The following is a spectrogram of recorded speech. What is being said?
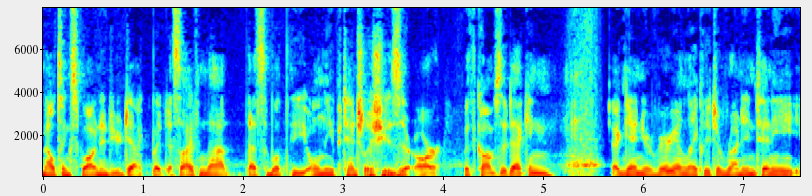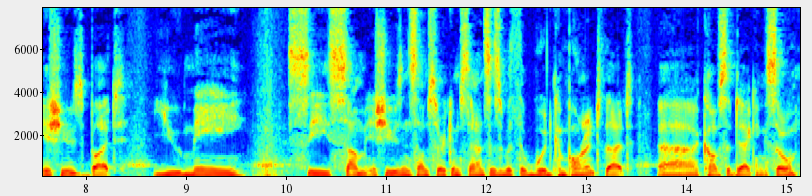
melting spot into your deck. But aside from that, that's about the only potential issues there are. With composite decking, again, you're very unlikely to run into any issues, but you may see some issues in some circumstances with the wood component that uh, composite decking. So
